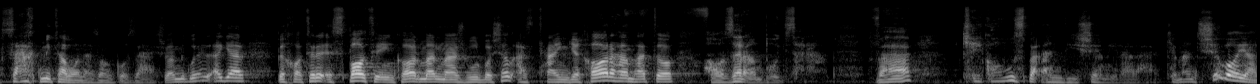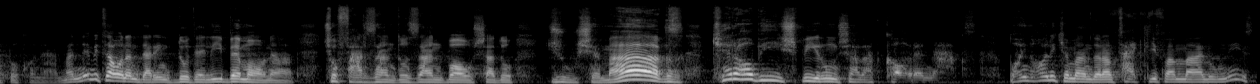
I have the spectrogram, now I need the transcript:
سخت می‌توان از آن گذشت. و می‌گوید اگر به خاطر اثبات این کار من مجبور باشم از تنگ خار هم حتی حاضرم بگذرم. و کیکاووس به اندیشه می رود که من چه باید بکنم؟ من نمی‌توانم در این دودلی بمانم. چو فرزند و زن باشد و جوش مغز کرا بیش بیرون شود کار نقص با این حالی که من دارم تکلیفم معلوم نیست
